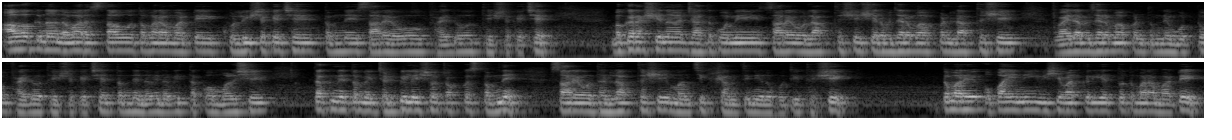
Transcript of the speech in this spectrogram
આવકના નવા રસ્તાઓ તમારા માટે ખુલી શકે છે, તમને સારો એવો ફાયદો થઈ શકે છે. મકર રાશિના જાતકોને સારો એવો લાભ થશે, શેર બજારમાં પણ લાભ થશે, વાયદા બજારમાં પણ તમને મોટો ફાયદો થઈ શકે છે, તમને નવી નવી તકો મળશે. તકને તમે ઝડપી લેશો, ચોક્કસ તમને સારો એવો ધન લાભ થશે, માનસિક શાંતિની અનુભૂતિ થશે. તમારે ઉપાયની વિશે વાત કરીએ તો તમારા માટે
